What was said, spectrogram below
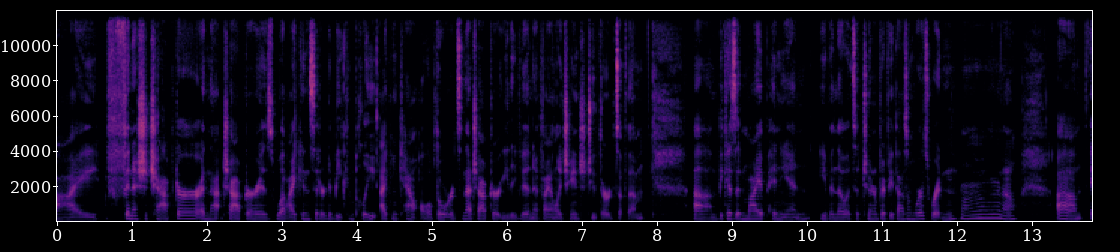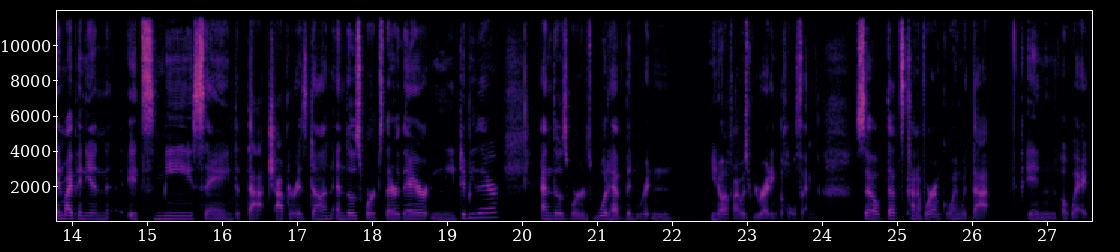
I finish a chapter and that chapter is what I consider to be complete, I can count all of the words in that chapter, even if I only change two thirds of them. Um, because in my opinion, even though it's a 250,000 words written, you know, um, in my opinion, it's me saying that that chapter is done and those words that are there need to be there. And those words would have been written you know, if I was rewriting the whole thing. So that's kind of where I'm going with that in a way.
